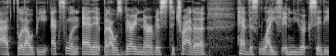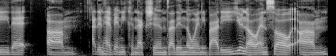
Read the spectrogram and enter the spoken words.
I thought I would be excellent at it, but I was very nervous to try to have this life in New York City that um, I didn't have any connections. I didn't know anybody, you know, and so. Um,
